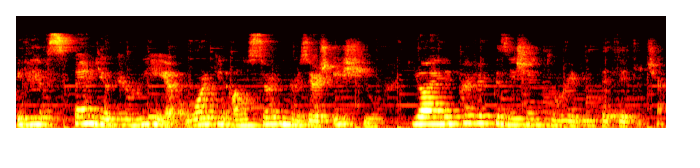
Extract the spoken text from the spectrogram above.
if you have spent your career working on a certain research issue, you are in a perfect position to review that literature.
